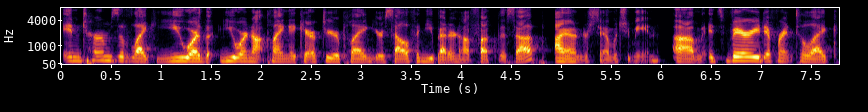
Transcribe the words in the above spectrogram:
in terms of like you are the you are not playing a character, you're playing yourself and you better not fuck this up. I understand what you mean. Um it's very different to like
